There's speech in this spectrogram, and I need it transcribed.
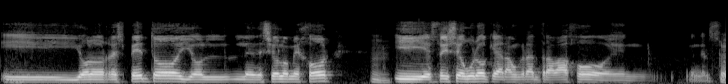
y yo lo respeto, yo le deseo lo mejor Mm. y estoy seguro que hará un gran trabajo en, en el Sí,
